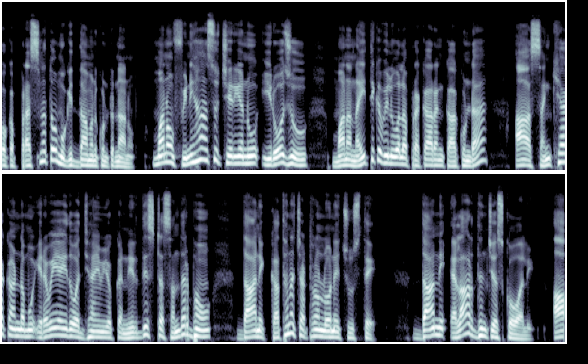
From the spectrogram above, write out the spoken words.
ఒక ప్రశ్నతో ముగిద్దామనుకుంటున్నాను. మనం ఫినిహాసు చర్యను ఈరోజు మన నైతిక విలువల ప్రకారం కాకుండా ఆ సంఖ్యాకాండము ఇరవై ఐదో అధ్యాయం యొక్క నిర్దిష్ట సందర్భం దాని కథన చట్రంలోనే చూస్తే దాన్ని ఎలా అర్థం చేసుకోవాలి? ఆ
